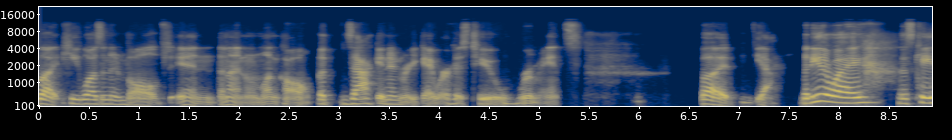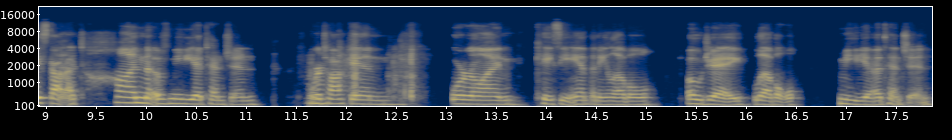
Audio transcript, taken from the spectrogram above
But he wasn't involved in the 911 call. But Zach and Enrique were his two roommates. But yeah, but either way, this case got a ton of media attention. We're Mhm. talking borderline Casey Anthony level, OJ level media attention.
